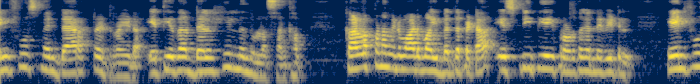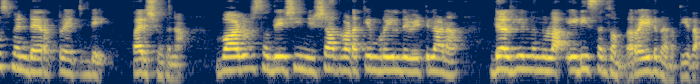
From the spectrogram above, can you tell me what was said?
എൻഫോഴ്സ്മെന്റ് ഡയറക്ടറേറ്റ് റെയ്ഡ് എത്തിയത് ഡൽഹിയിൽ നിന്നുള്ള സംഘം. കള്ളപ്പണം ഇടപാടുമായി ബന്ധപ്പെട്ട എസ് ഡി പി ഐ പ്രവർത്തകന്റെ വീട്ടിൽ എൻഫോഴ്സ്മെന്റ് ഡയറക്ടറേറ്റിന്റെ പരിശോധന. വാഴൂർ സ്വദേശി നിഷാദ് വടക്കേമുറിയിലിന്റെ വീട്ടിലാണ് ഡൽഹിയിൽ നിന്നുള്ള ഇ ഡി സംഘം റെയ്ഡ് നടത്തിയത്.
